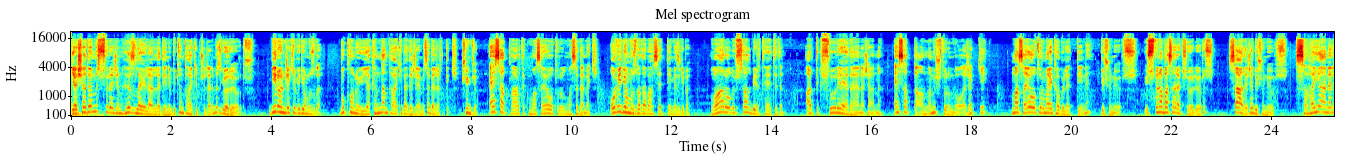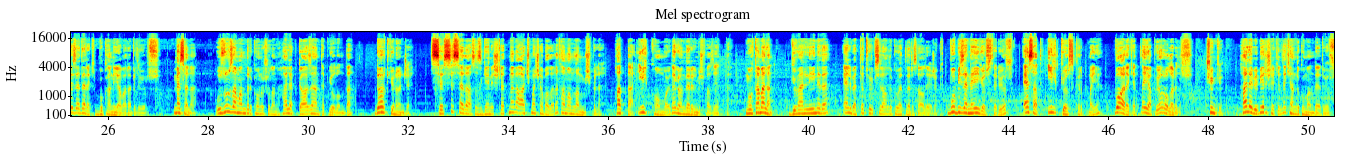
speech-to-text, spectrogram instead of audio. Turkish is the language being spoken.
Yaşadığımız sürecin hızla ilerlediğini bütün takipçilerimiz görüyordur. Bir önceki videomuzda bu konuyu yakından takip edeceğimizi belirttik. Çünkü Esad'la artık masaya oturulması demek, o videomuzda da bahsettiğimiz gibi varoluşsal bir tehdidin artık Suriye'ye dayanacağını Esad da anlamış durumda olacak ki masaya oturmayı kabul ettiğini düşünüyoruz. Üstüne basarak söylüyoruz, sadece düşünüyoruz. Sahayı analiz ederek bu kanıya varabiliyoruz. Mesela uzun zamandır konuşulan Halep-Gaziantep yolunda 4 gün önce sessiz sedasız genişletme ve açma çabaları tamamlanmış bile. Hatta ilk konvoy da gönderilmiş vaziyette. Muhtemelen güvenliğini de elbette Türk Silahlı Kuvvetleri sağlayacak. Bu bize neyi gösteriyor? Esad ilk göz kırpmayı bu hareketle yapıyor olabilir. Çünkü Halep'i bir şekilde kendi kumanda ediyor.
